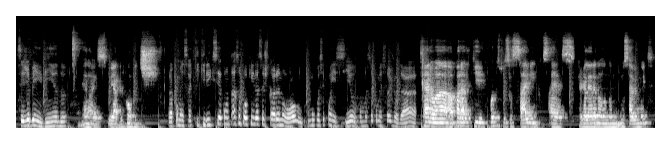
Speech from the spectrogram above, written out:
Seja bem-vindo. É nóis, obrigado pelo convite. Pra começar aqui, queria que você contasse um pouquinho dessa história no LoL, como você conheceu, como você começou a jogar. Cara, uma, uma parada que poucas pessoas sabem, que a galera não, não, não sabe muito,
